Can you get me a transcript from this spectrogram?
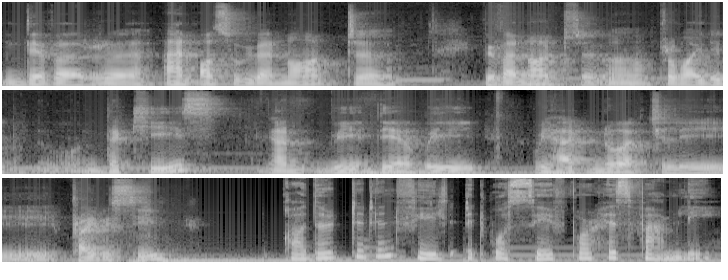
they were, and also we were not, we were not provided the keys, and we there we we had no actually privacy. Qadir didn't feel it was safe for his family.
